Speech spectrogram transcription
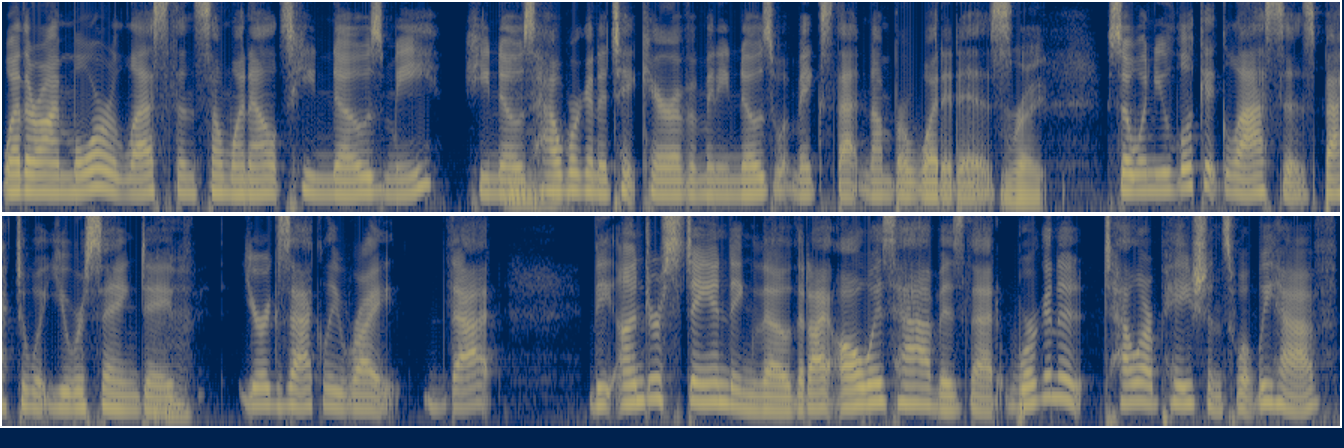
whether I'm more or less than someone else, he knows me. He knows mm. how we're going to take care of him, and he knows what makes that number what it is. Right. So when you look at glasses, back to what you were saying, Dave, mm-hmm. you're exactly right. That the understanding though that I always have is that we're going to tell our patients what we have.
